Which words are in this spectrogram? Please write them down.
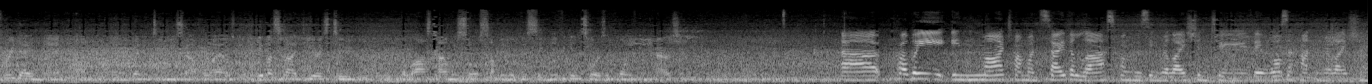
three-day manhunt and went into New South Wales. Can you give us an idea as to the last time we saw something of this significance, or as a point of comparison? Uh, probably in my time, I'd say the last one was in relation to there was a hunt in relation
